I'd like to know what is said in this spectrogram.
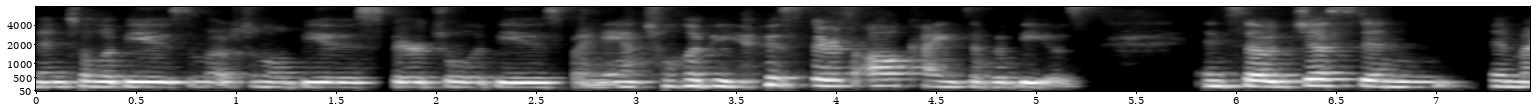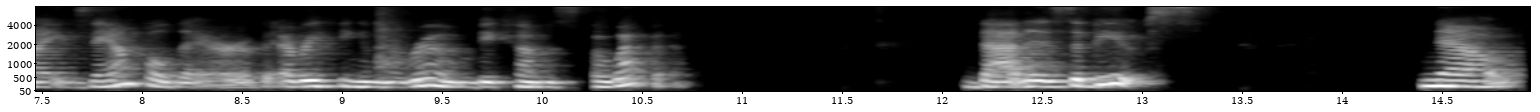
mental abuse, emotional abuse, spiritual abuse, financial abuse. There's all kinds of abuse. And so just in, in my example there of everything in the room becomes a weapon. That is abuse. Now,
